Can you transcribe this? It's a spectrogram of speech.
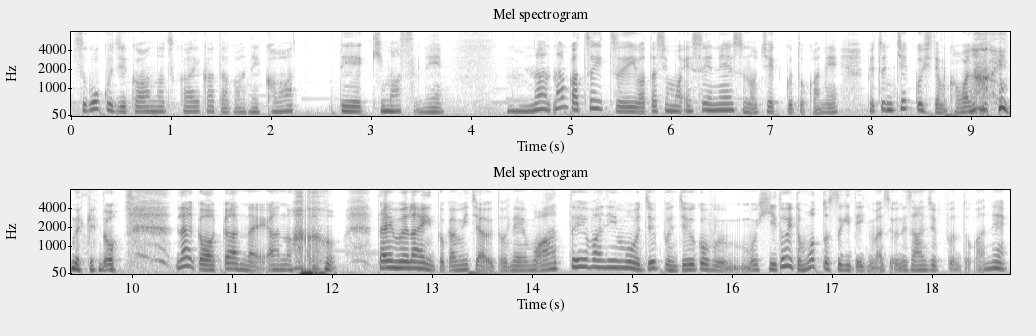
すごく時間の使い方がね変わっててきますね。ななんかついつい私も SNS のチェックとかね別にチェックしても変わらないんだけど なんかわかんないあの タイムラインとか見ちゃうとねもうあっという間にもう10分15分もうひどいともっと過ぎていきますよね30分とかね。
